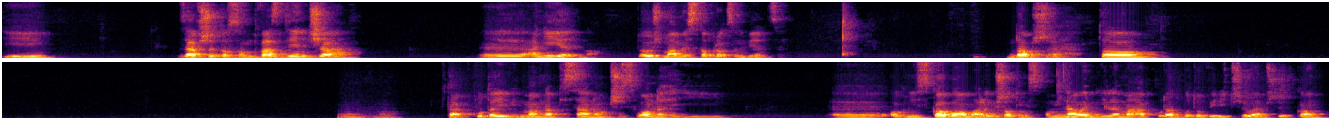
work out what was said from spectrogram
I zawsze to są dwa zdjęcia, a nie jedno. To już mamy 100% więcej. Dobrze, to Mhm. Tak, tutaj mam napisaną przysłonę i e, ogniskową, ale już o tym wspominałem, ile ma akurat, bo to wyliczyłem szybko.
